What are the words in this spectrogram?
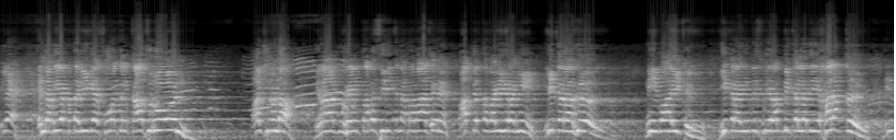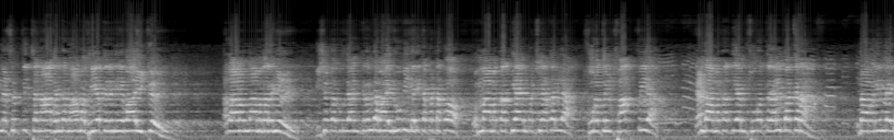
ഇല്ലേ? എന്റെ പ്രിയപ്പെട്ട ലീഗ് സൂറത്തിൽ കാസുറൂൻ വായിച്ചിട്ടുണ്ടോ? ഇറാ ഗുഹയിൽ തപസിരിക്കുന്ന പ്രവാചകന് ആദ്യത്തെ വഴിയിറങ്ങി ഇക്റഹ് നീ വായിക്ക്. ഈ ബിസ്മി റബ്ബിക്കല്ലദീ ഖലഖ്. നിന്നെ സൃഷ്ടിച്ച നാഥന്റെ നാമധേയത്തിൽ നീ വായിക്ക്. അതാണ് ഒന്നാമത് ഇറങ്ങിയത് വിശുദ്ധ ഖുർആൻ ഗ്രന്ഥമായി രൂപീകരിക്കപ്പെട്ടപ്പോ ഒന്നാമത്തെ അധ്യായം പക്ഷേ അതല്ല സൂറത്തുൽ ഫാത്തിയ രണ്ടാമത്തെ അധ്യായം സൂറത്ത് അൽ ബക്കറ. എന്താ പറയുന്നത്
